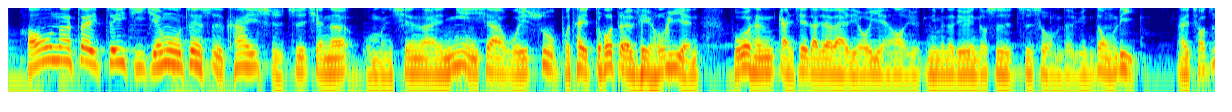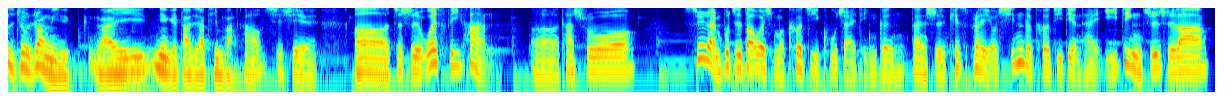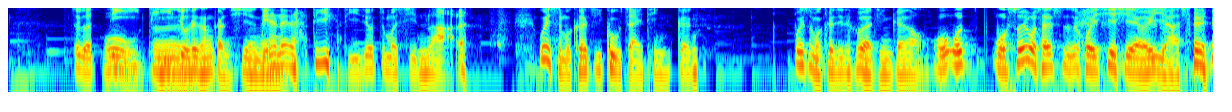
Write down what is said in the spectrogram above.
好，那在这一集节目正式开始之前呢，我们先来念一下为数不太多的留言。不过很感谢大家来留言哦，你们的留言都是支持我们的原动力。来，乔治就让你来念给大家听吧。好，谢谢。呃，这是 Wesley Han。呃，他说，虽然不知道为什么科技酷宅停更，但是 KissPlay 有新的科技电台，一定支持啦。这个第一题就非常感谢你看，那 个第一题就这么辛辣了。为什么科技酷宅停更？为什么科技突然停更哦？我我我，所以我才是回谢谢而已啊。所以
